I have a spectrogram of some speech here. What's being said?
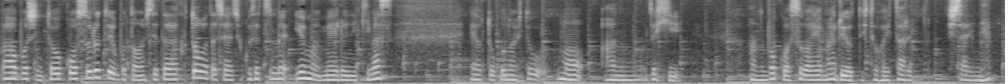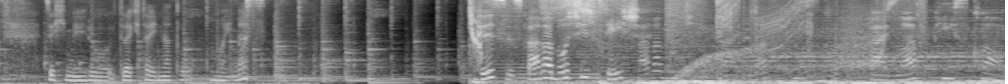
バーボシに投稿するというボタンを押していただくと私は直接読むメールに来ます。え男の人もあのぜひあの僕はすぐ謝るよって人がいたりしたりねぜひメールをいただきたいなと思います。This is Baba Boshi Station by Love Peace Club.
